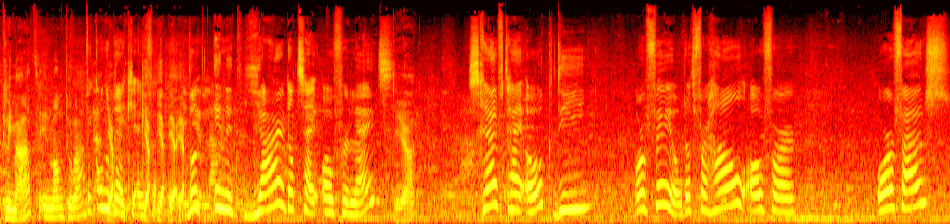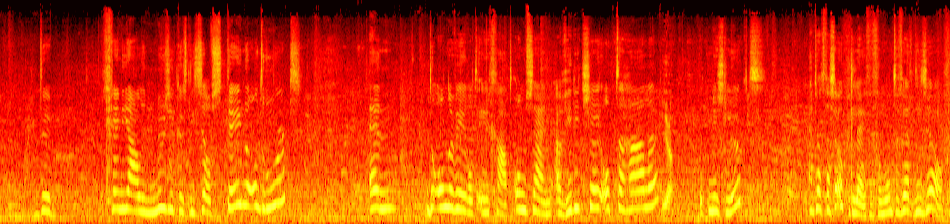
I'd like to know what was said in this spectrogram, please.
klimaat in Mantua. Ik onderbreek je even. Ja, ja, ja. ja. Want in het jaar dat zij overlijdt, ja. schrijft hij ook die Orfeo. Dat verhaal over Orpheus, de geniale muzikus die zelfs stenen ontroert. En de onderwereld ingaat om zijn Aridice op te halen. ja. Het mislukt. En dat was ook het leven van Monteverdi zelf.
